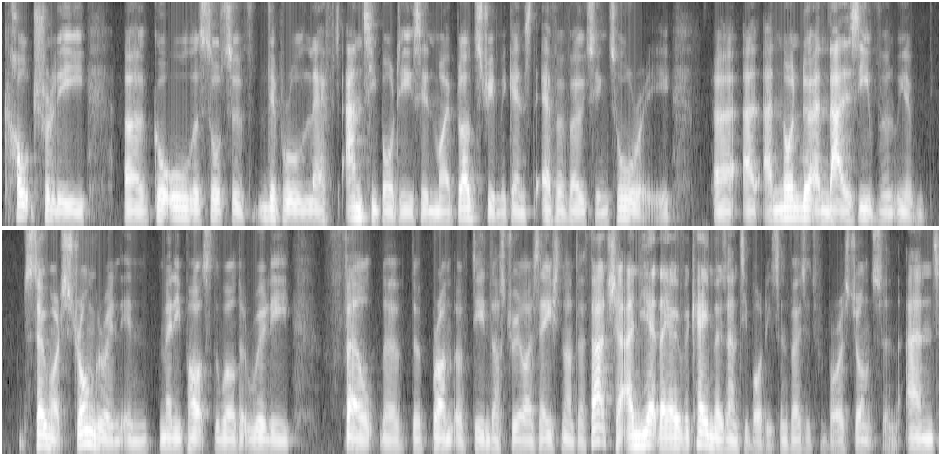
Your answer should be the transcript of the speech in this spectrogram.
culturally uh, got all the sort of liberal left antibodies in my bloodstream against ever voting Tory, uh, and not, and that is even you know so much stronger in, in many parts of the world that really felt the the brunt of deindustrialization under Thatcher, and yet they overcame those antibodies and voted for Boris Johnson. And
